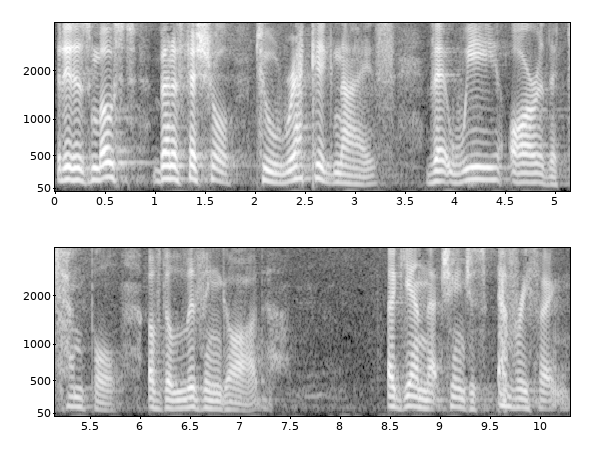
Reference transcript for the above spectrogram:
that it is most beneficial to recognize that we are the temple of the living God. Again, that changes everything.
